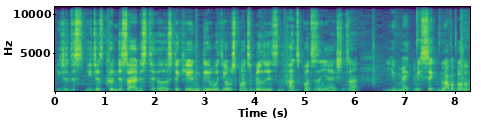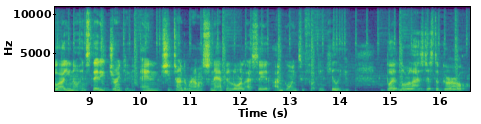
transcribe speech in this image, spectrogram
You just, you just couldn't decide to st- uh, stick here and deal with your responsibilities and the consequences of your actions, huh?" You make me sick, blah blah blah blah blah, you know, instead he's drinking. And she turned around, snapped, and Lorelai said, I'm going to fucking kill you. But Lorelai's just a girl.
